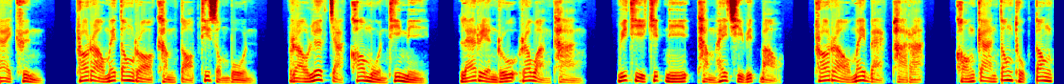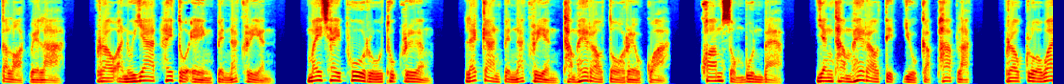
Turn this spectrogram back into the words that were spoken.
ง่ายขึ้น เพราะเราไม่ต้องรอคำตอบที่สมบูรณ์ เราเลือกจากข้อมูลที่มี และเรียนรู้ระหว่างทาง วิธีคิดนี้ทำให้ชีวิตเบา เพราะเราไม่แบกภาระ ของการต้องถูกต้องตลอดเวลา เราอนุญาตให้ตัวเองเป็นนักเรียน ไม่ใช่ผู้รู้ทุกเรื่อง และการเป็นนักเรียนทำให้เราโตเร็วกว่า ความสมบูรณ์แบบ ยังทำให้เราติดอยู่กับภาพลักษณ์ เรากลัวว่า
